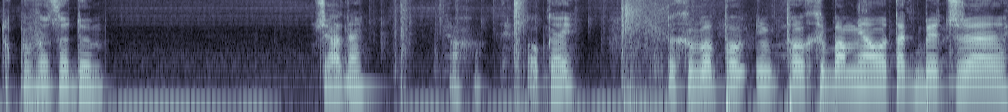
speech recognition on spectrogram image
Co to za dym? Żaden. Aha, okej. To chyba po, to chyba miało tak być, że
